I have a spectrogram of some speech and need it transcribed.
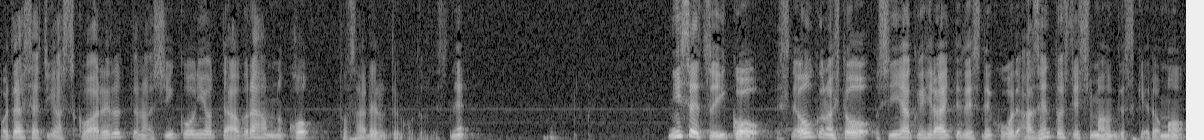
私たちが救われるっていうのは信仰によってアブラハムの子とされるということですね。2節以降ですね多くの人を新約開いてですねここで唖然としてしまうんですけれども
